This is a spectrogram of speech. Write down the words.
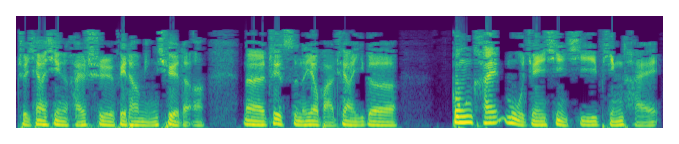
指向性还是非常明确的啊。那这次呢要把这样一个公开募捐信息平台。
